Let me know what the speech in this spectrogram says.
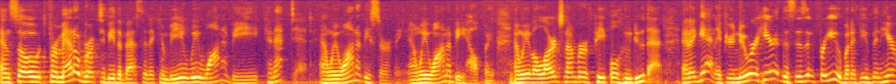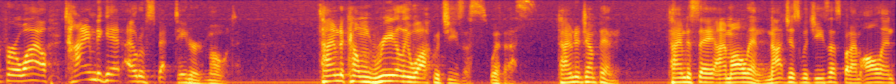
And so, for Meadowbrook to be the best that it can be, we want to be connected and we want to be serving and we want to be helping. And we have a large number of people who do that. And again, if you're newer here, this isn't for you. But if you've been here for a while, time to get out of spectator mode. Time to come really walk with Jesus with us. Time to jump in. Time to say, I'm all in, not just with Jesus, but I'm all in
